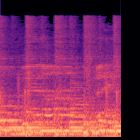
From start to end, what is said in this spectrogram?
open up the veil.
